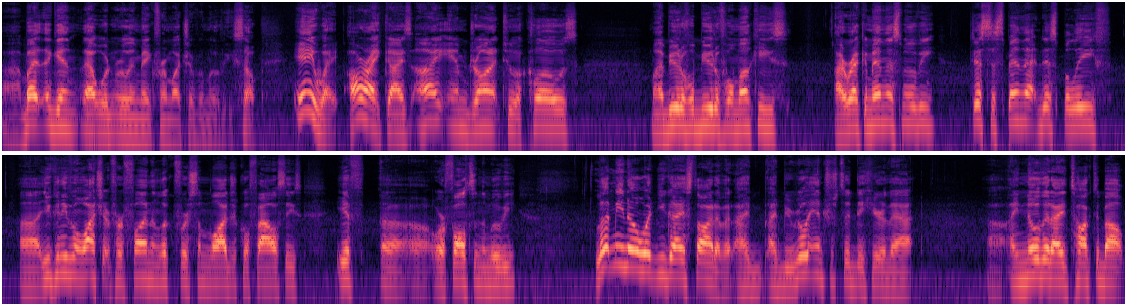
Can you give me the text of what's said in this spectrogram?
Uh, but again, that wouldn't really make for much of a movie. So, anyway, all right, guys, I am drawing it to a close. My beautiful, beautiful monkeys. I recommend this movie. Just suspend that disbelief. Uh, you can even watch it for fun and look for some logical fallacies if uh, uh, or faults in the movie. Let me know what you guys thought of it. I'd, I'd be really interested to hear that. Uh, I know that I talked about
